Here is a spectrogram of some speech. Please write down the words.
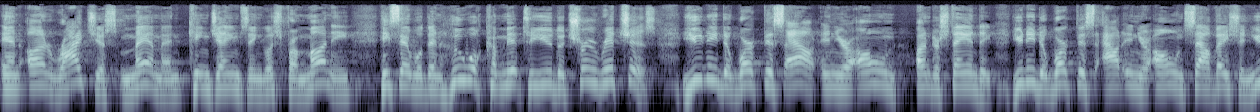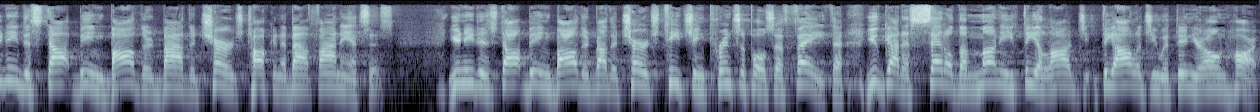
in unrighteous mammon, King James English, for money, he said, well, then who will commit to you the true riches? You need to work this out in your own understanding. You need to work this out in your own salvation. You need to stop being bothered by the church talking about finances. You need to stop being bothered by the church teaching principles of faith. You've got to settle the money theology, theology within your own heart.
